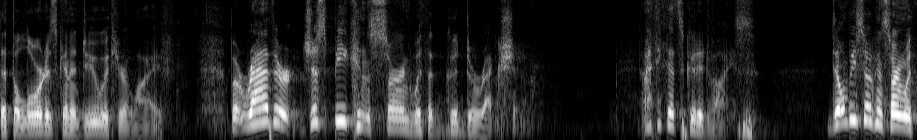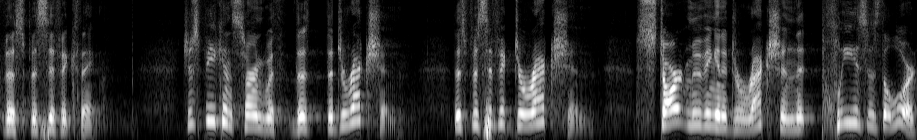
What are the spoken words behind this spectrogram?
that the Lord is going to do with your life, but rather just be concerned with a good direction. I think that's good advice. Don't be so concerned with the specific thing. Just be concerned with the, the direction, the specific direction. Start moving in a direction that pleases the Lord.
